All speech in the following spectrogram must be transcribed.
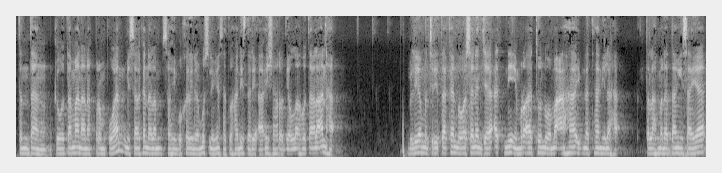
tentang keutamaan anak perempuan misalkan dalam Sahih Bukhari dan Muslim ya satu hadis dari Aisyah radhiyallahu taala anha. Beliau menceritakan bahwasanya ja'atni imra'atun wa ma'aha ibnatani laha. Telah mendatangi saya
